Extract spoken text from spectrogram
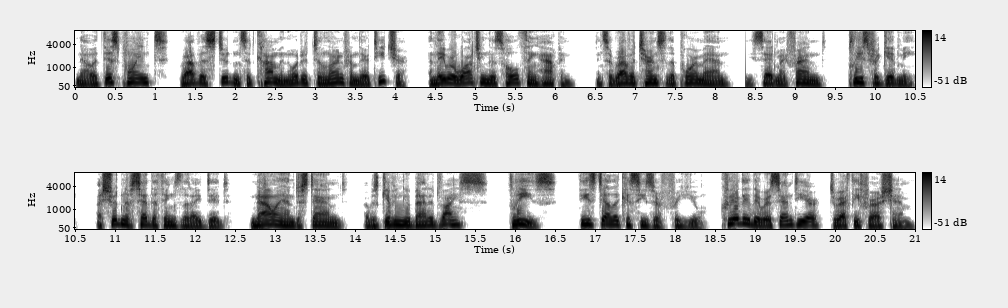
Now, at this point, Rava's students had come in order to learn from their teacher, and they were watching this whole thing happen. And so Rava turns to the poor man and he said, My friend, please forgive me. I shouldn't have said the things that I did. Now I understand I was giving you bad advice. Please, these delicacies are for you. Clearly, they were sent here directly for Hashem.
